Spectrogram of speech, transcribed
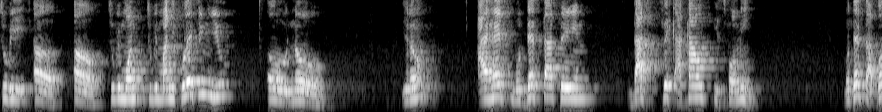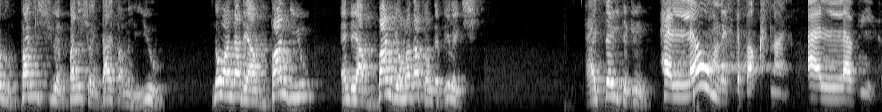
to be uh uh to be mon- to be manipulating you. Oh no, you know. I heard Modesta saying that fake account is for me. Modesta, God will punish you and punish your entire family. You. No wonder they have banned you and they have banned your mother from the village. I say it again. Hello, Mr. Boxman. I love you.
